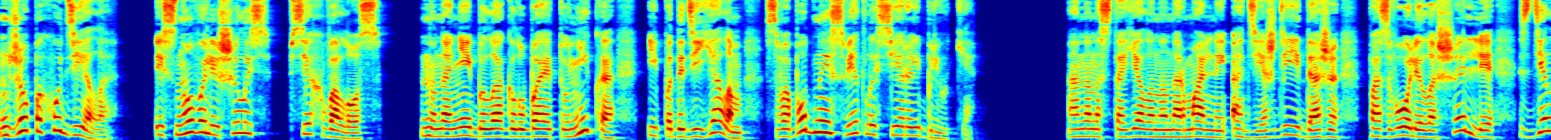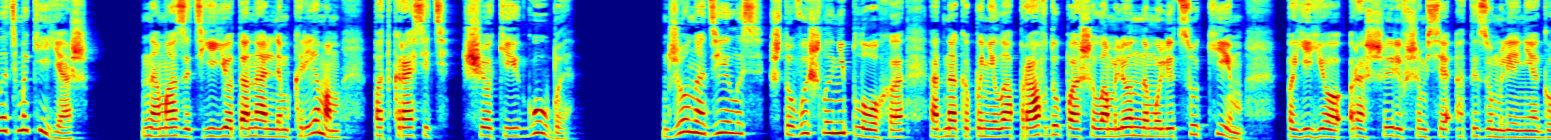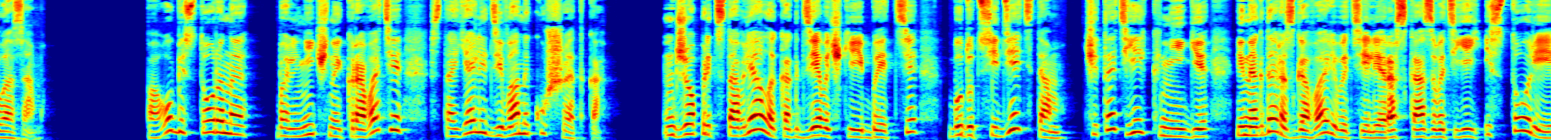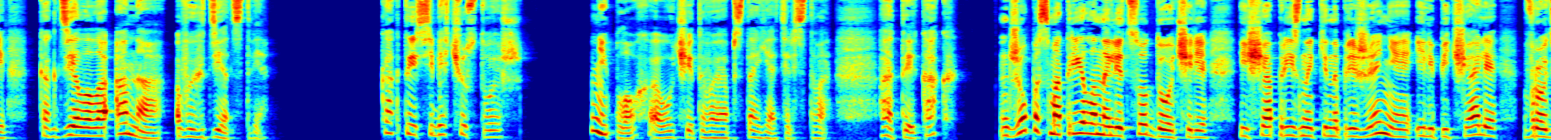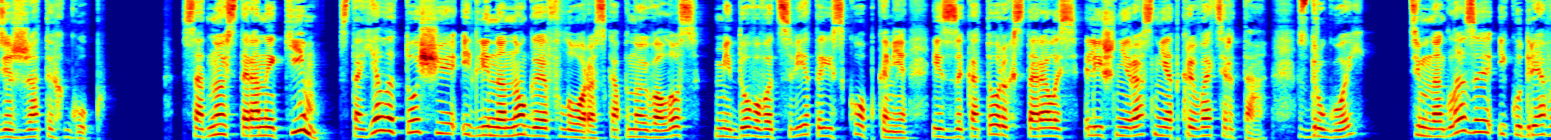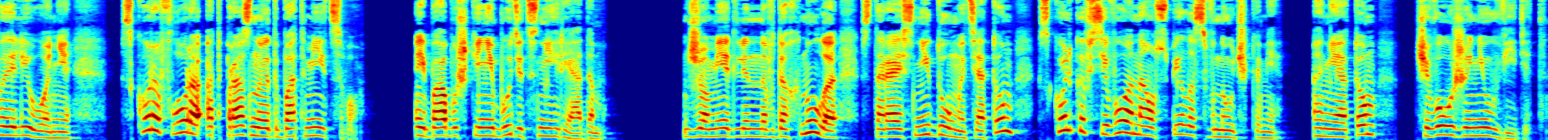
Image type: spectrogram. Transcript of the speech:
Джо похудела и снова лишилась всех волос. Но на ней была голубая туника и под одеялом свободные светло-серые брюки. Она настояла на нормальной одежде и даже позволила Шелли сделать макияж, намазать ее тональным кремом, подкрасить щеки и губы. Джо надеялась, что вышло неплохо, однако поняла правду по ошеломленному лицу Ким, по ее расширившимся от изумления глазам. По обе стороны больничной кровати стояли диван и кушетка. Джо представляла, как девочки и Бетти будут сидеть там, читать ей книги, иногда разговаривать или рассказывать ей истории, как делала она в их детстве. «Как ты себя чувствуешь?» «Неплохо, учитывая обстоятельства. А ты как?» Джо посмотрела на лицо дочери, ища признаки напряжения или печали вроде сжатых губ. С одной стороны Ким стояла тощая и длинноногая Флора с копной волос медового цвета и скобками, из-за которых старалась лишний раз не открывать рта. С другой темноглазая и кудрявая Леони. Скоро Флора отпразднует батмицву, и бабушки не будет с ней рядом. Джо медленно вдохнула, стараясь не думать о том, сколько всего она успела с внучками, а не о том, чего уже не увидит.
